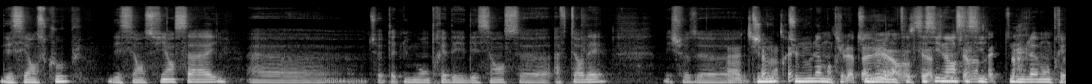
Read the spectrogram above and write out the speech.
des séances couple, des séances fiançailles. Euh, tu vas peut-être nous montrer des, des séances euh, after day choses. Euh, tu, nous, tu, nous l'as montré. Tu l'as pas vu alors Si, si, non, si, si, tu nous l'as montré.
